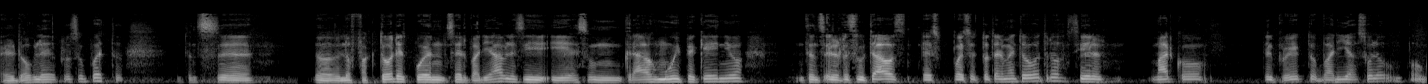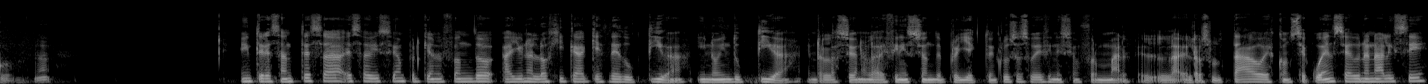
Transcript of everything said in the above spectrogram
el doble de presupuesto. Entonces, los factores pueden ser variables y, es un grado muy pequeño, entonces el resultado es, puede ser totalmente otro si el marco del proyecto varía solo un poco, ¿no? Interesante esa, esa visión porque en el fondo hay una lógica que es deductiva y no inductiva en relación a la definición del proyecto, incluso su definición formal. El, resultado es consecuencia de un análisis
